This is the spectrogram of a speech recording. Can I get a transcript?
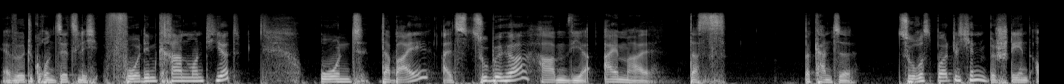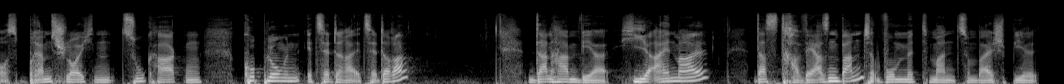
Er wird grundsätzlich vor dem Kran montiert und dabei als Zubehör haben wir einmal das bekannte Zurüstbeutelchen, bestehend aus Bremsschläuchen, Zughaken, Kupplungen etc. etc. Dann haben wir hier einmal das Traversenband, womit man zum Beispiel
